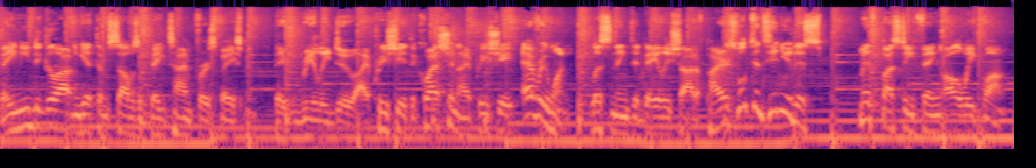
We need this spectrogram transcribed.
They need to go out and get themselves a big time first baseman. They really do. I appreciate the question. I appreciate everyone listening to Daily Shot of Pirates. We'll continue this myth busting thing all week long.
